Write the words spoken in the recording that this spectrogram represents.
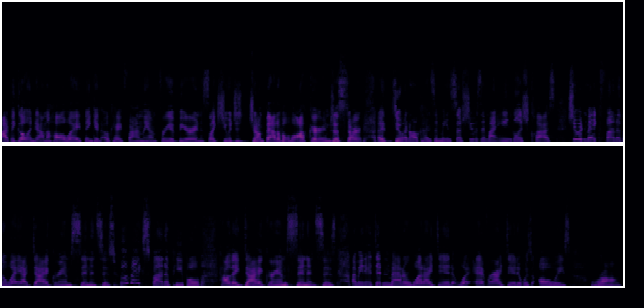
I'd be going down the hallway thinking, okay, finally I'm free of Vera. And it's like she would just jump out of a locker and just start uh, doing all kinds of mean stuff. She was in my English class. She would make fun of the way I diagram sentences. Who makes fun of people how they diagram sentences? I mean, it didn't matter what I did, whatever I did, it was always wrong.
